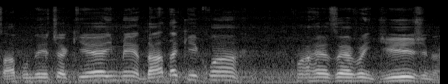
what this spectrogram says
Sabonete aqui é emendado aqui com a, com a reserva indígena.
